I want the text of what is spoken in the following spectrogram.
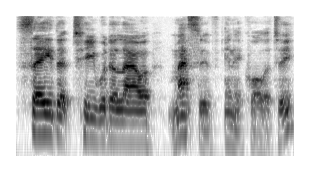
say that he would allow massive inequality.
